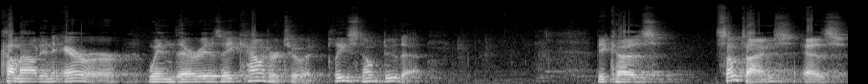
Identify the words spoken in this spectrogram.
come out in error when there is a counter to it. Please don't do that. Because sometimes, as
